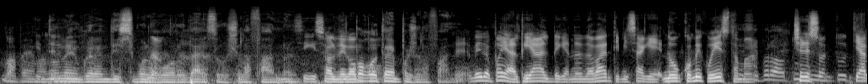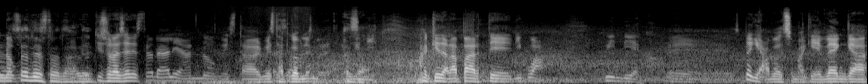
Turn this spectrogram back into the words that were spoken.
Vabbè, ma non è un grandissimo No. lavoro, dai, su, ce la fanno. Si risolve con poco poco. tempo ce la fanno. Eh, vedo poi altri alberi andando avanti, mi sa che non come questo, Sì, ma però ce ne tutti sono tutti hanno sede stradale. tutti sulla sede stradale hanno questa, questa Esatto, problematica, esatto. quindi anche dalla parte di qua. Quindi ecco, eh, speriamo insomma, che venga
